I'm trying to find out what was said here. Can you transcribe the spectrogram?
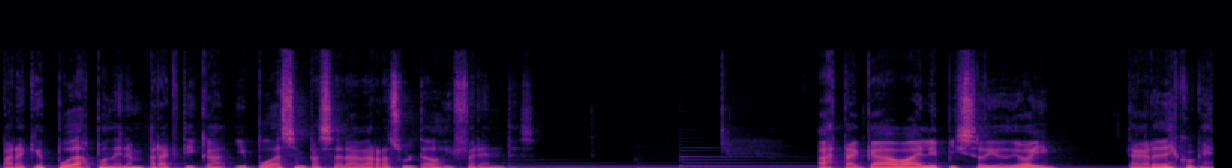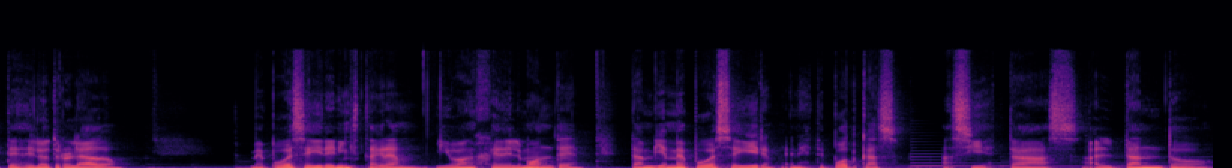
para que puedas poner en práctica y puedas empezar a ver resultados diferentes. Hasta acá va el episodio de hoy. Te agradezco que estés del otro lado. Me podés seguir en Instagram, Iván G. del Monte. También me podés seguir en este podcast, así estás al tanto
